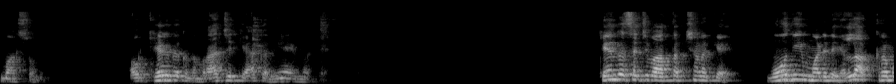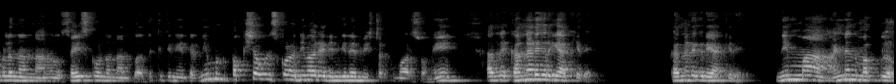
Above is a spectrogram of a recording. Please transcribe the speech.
ಕುಮಾರಸ್ವಾಮಿ. ಅವ್ರು ಕೇಳ್ಬೇಕು ನಮ್ಮ ರಾಜ್ಯಕ್ಕೆ ಯಾಕೆ ಅನ್ಯಾಯ ಮಾಡ್ತಾರೆ ಕೇಂದ್ರ ಸಚಿವ ಆದ ತಕ್ಷಣಕ್ಕೆ ಮೋದಿ ಮಾಡಿದ ಎಲ್ಲ ಅಕ್ರಮಗಳನ್ನ ನಾನು ಸಹಿಸಿಕೊಂಡು ನಾನು ಬದುಕ್ತೀನಿ ಅಂತ ನಿಮ್ಮ ಪಕ್ಷ ಉಳಿಸ್ಕೊಳ್ಳೋ ಅನಿವಾರ್ಯ ನಿಮ್ಗಿದೆ ಮಿಸ್ಟರ್ ಕುಮಾರಸ್ವಾಮಿ. ಆದ್ರೆ ಕನ್ನಡಿಗರಿಗೆ ಹಾಕಿದೆ ಕನ್ನಡಿಗರಿಗೆ ಹಾಕಿದೆ ನಿಮ್ಮ ಅಣ್ಣನ ಮಕ್ಕಳು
